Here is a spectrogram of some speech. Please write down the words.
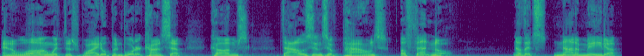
And along with this wide open border concept comes thousands of pounds of fentanyl. Now, that's not a made up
